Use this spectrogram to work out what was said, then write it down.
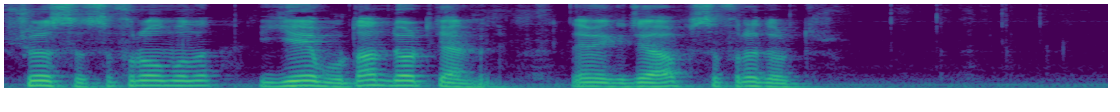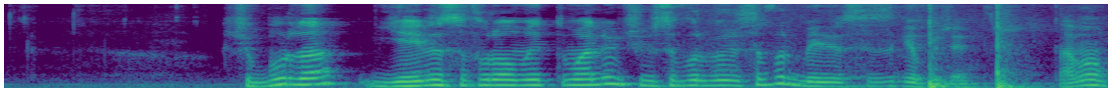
Şurası 0 olmalı. Y buradan 4 gelmeli. Demek ki cevap 0'a 4'tür. Şu burada y'nin 0 olma ihtimali yok çünkü 0 bölü 0 belirsizlik yapacaktır. Tamam.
